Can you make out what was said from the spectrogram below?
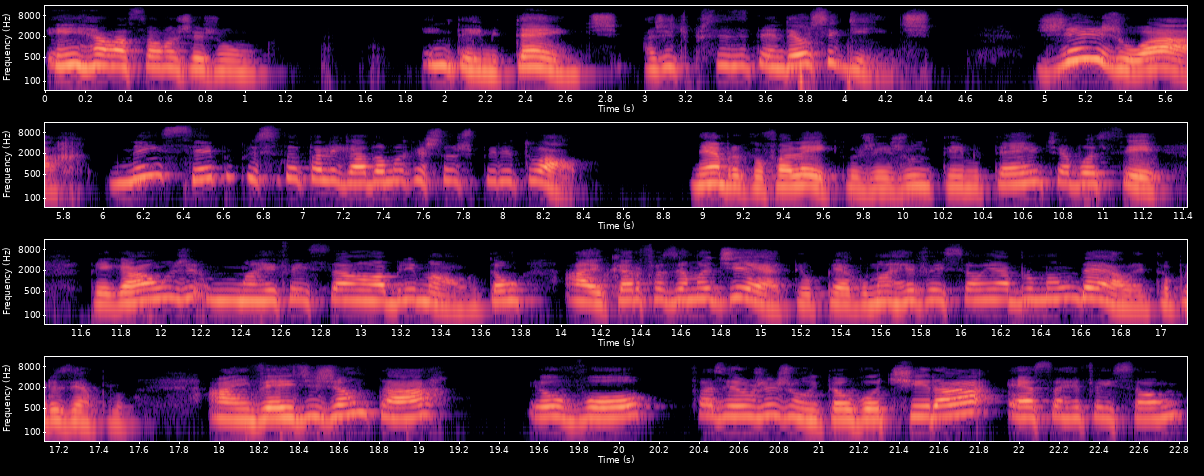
em relação ao jejum intermitente, a gente precisa entender o seguinte: jejuar nem sempre precisa estar ligado a uma questão espiritual. Lembra que eu falei que o jejum intermitente é você pegar um, uma refeição, abrir mão. Então, ah, eu quero fazer uma dieta, eu pego uma refeição e abro mão dela. Então, por exemplo, ah, em vez de jantar, eu vou fazer o jejum. Então, eu vou tirar essa refeição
